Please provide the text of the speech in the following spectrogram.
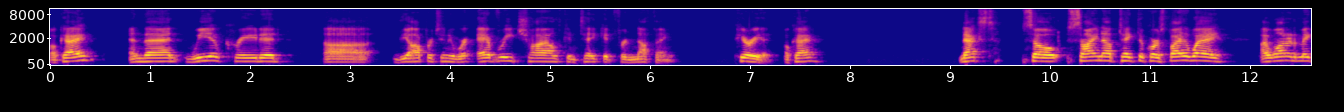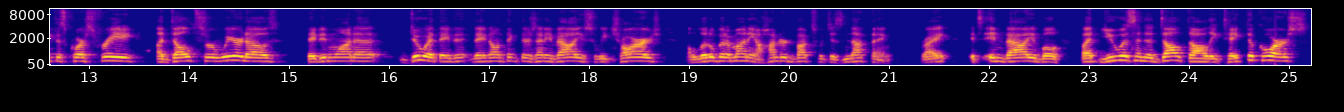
okay, and then we have created uh, the opportunity where every child can take it for nothing, period. Okay. Next, so sign up, take the course. By the way, I wanted to make this course free. Adults are weirdos. They didn't want to do it. They they don't think there's any value, so we charge a little bit of money, a hundred bucks, which is nothing, right? It's invaluable. But you as an adult, Dolly, take the course,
